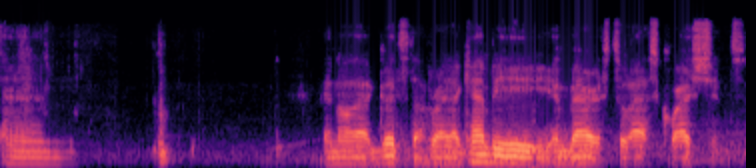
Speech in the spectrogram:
and and all that good stuff, right? I can't be embarrassed to ask questions.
